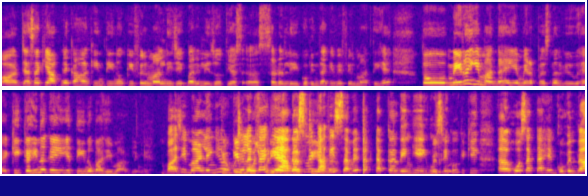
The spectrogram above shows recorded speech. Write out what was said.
और जैसा कि आपने कहा कि इन तीनों की फ़िल्म मान लीजिए एक बार रिलीज़ होती है सडनली गोविंदा की भी फ़िल्म आती है तो मेरा ये मानना है ये मेरा पर्सनल व्यू है कि कहीं ना कहीं ये तीनों बाजी मार लेंगे। बाजी मार लेंगे क्योंकि मुझे लगता है कि आपस में काफ़ी समय तक टक्कर देंगे एक दूसरे को क्योंकि आ, हो सकता है गोविंदा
